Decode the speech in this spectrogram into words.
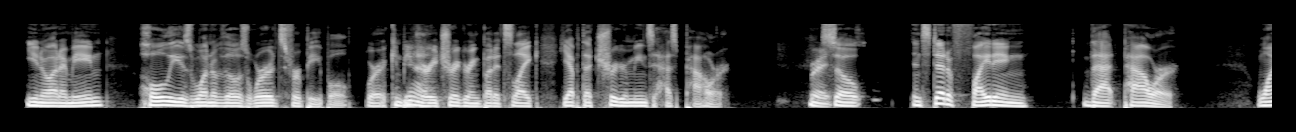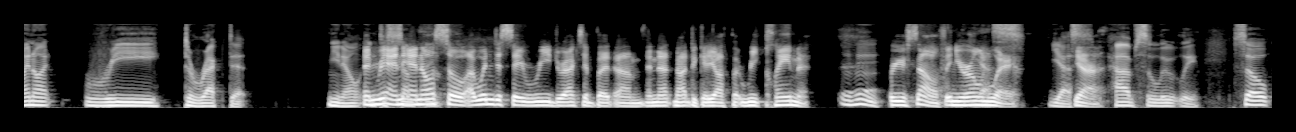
You know what I mean? Holy is one of those words for people where it can be Yeah. very triggering, but it's like, yeah, but that trigger means it has power. Right. So instead of fighting that power, why not redirect it? You know, and, and and also, I wouldn't just say redirect it, but um, and not not to get you off, but reclaim it for yourself in your own way. Yes. Yeah. Absolutely. So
